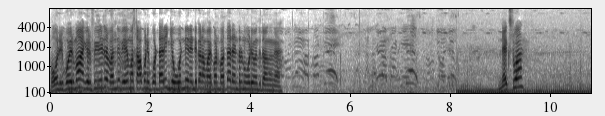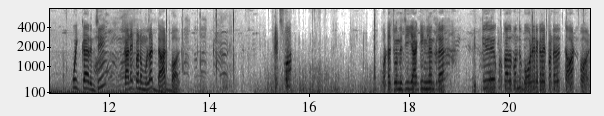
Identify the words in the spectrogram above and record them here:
பவுண்டரி போயிருமா? இங்கே ஒரு ஃபீல்டர் வந்து வேகமாக ஸ்டாப் பண்ணி போட்டார். இங்கே ஒன்று ரெண்டுக்கான வாய்ப்பான்னு பார்த்தா ரெண்டு ரன் ஓடி வந்துட்டாங்கங்க. நெக்ஸ்ட் ஒன் குயிக்காக இருந்துச்சு. கனெக்ட் பண்ண முடியல. டாட் பால் நெக்ஸ்ட் ஒன் ஒட்டச்சு வந்துச்சு யாக்கிங் லென்த்தில் வித்தே கொடுக்காத வந்து பவுலரை கலெக்ட் பண்ணுறது டாட் பால்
